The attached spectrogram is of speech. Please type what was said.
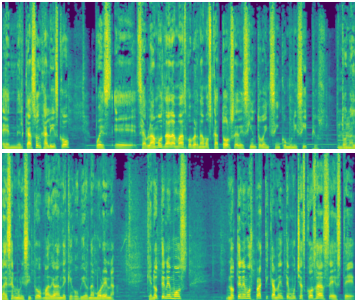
en el caso en Jalisco, pues eh, si hablamos nada más, gobernamos 14 de 125 municipios. Tonalá es el municipio más grande que gobierna Morena. Que no tenemos no tenemos prácticamente muchas cosas este,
